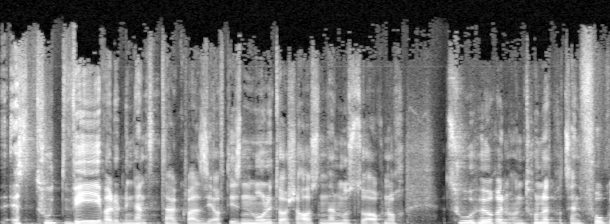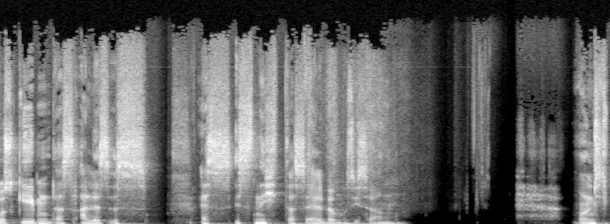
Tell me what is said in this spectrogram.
Es tut weh, weil du den ganzen Tag quasi auf diesen Monitor schaust und dann musst du auch noch zuhören und 100% Fokus geben. Das alles ist, es ist nicht dasselbe, muss ich sagen. Und ich,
